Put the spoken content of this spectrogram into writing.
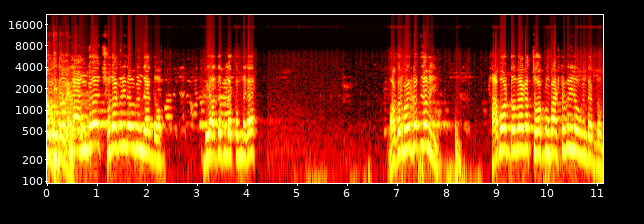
বলতে দেবেন। ল্যাঙ্গুয়েজ সোজা করে দেবো কিন্তু একদম। বিহার দেখা। ভগর ভগর করতে আমি খাবার দেবো একটা চোখ বাসটা করে দেবো কিন্তু একদম।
